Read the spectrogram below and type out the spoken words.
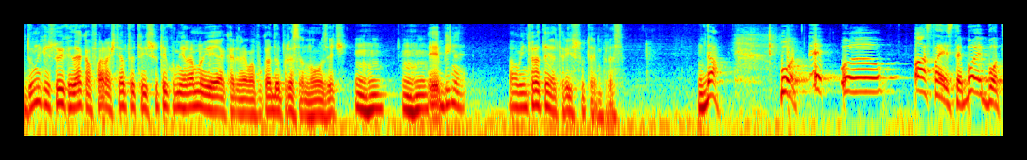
domnul Cristoiu credea că afară așteaptă 300 cum eram noi ăia care ne-am apucat de presă în 90. Mhm, mhm. E bine, au intrat ăia 300 în presă. Da. Bun, e, uh, asta este, băi bot,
